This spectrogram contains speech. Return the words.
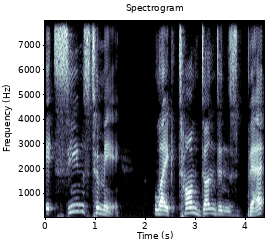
it seems to me like Tom Dundon's bet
